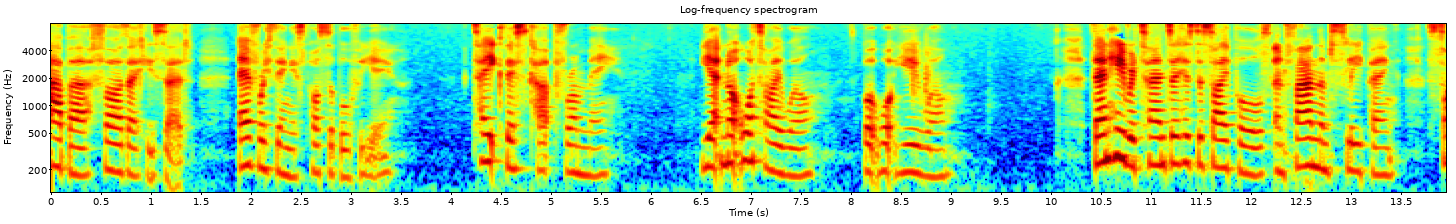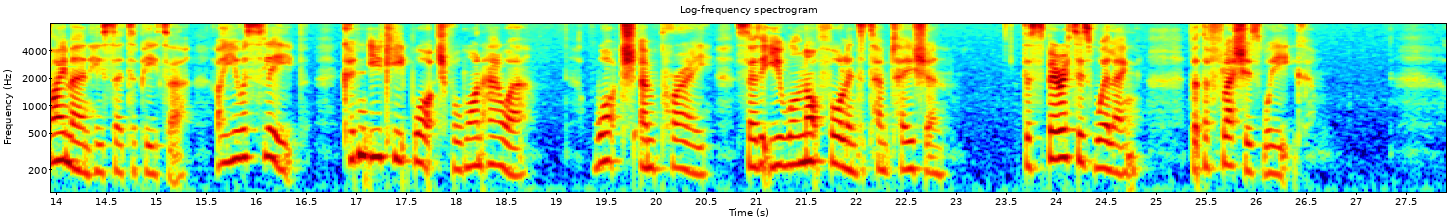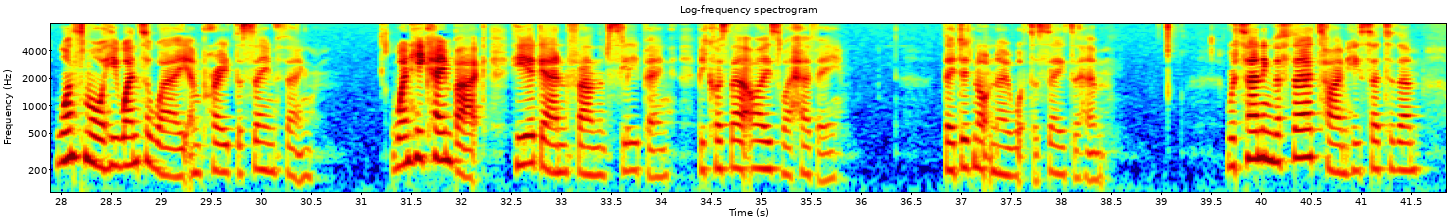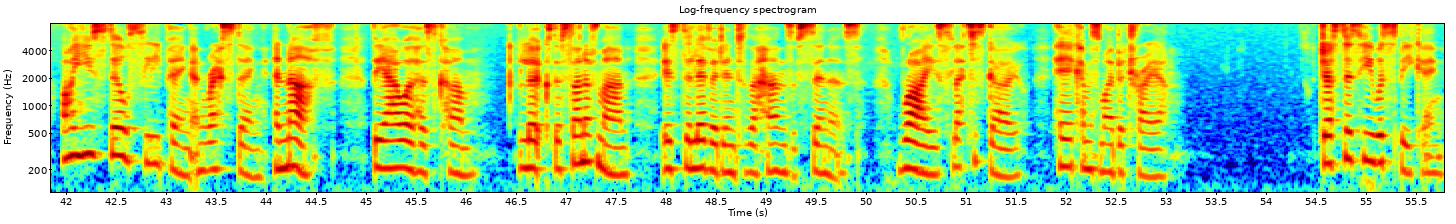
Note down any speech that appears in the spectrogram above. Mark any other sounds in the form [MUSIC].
Abba, Father, he said, everything is possible for you. Take this cup from me. Yet not what I will, but what you will. Then he returned to his disciples and found them sleeping. Simon, he said to Peter, are you asleep? Couldn't you keep watch for one hour? Watch and pray, so that you will not fall into temptation. The spirit is willing, but the flesh is weak. Once more he went away and prayed the same thing. When he came back, he again found them sleeping, because their eyes were heavy. They did not know what to say to him. Returning the third time, he said to them, Are you still sleeping and resting? Enough. The hour has come. Look, the Son of Man is delivered into the hands of sinners. Rise, let us go. Here comes my betrayer. Just as he was speaking,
